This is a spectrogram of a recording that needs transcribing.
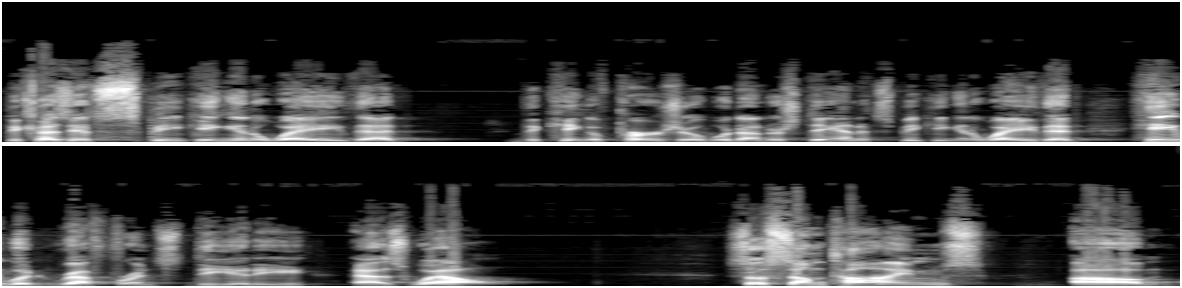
because it's speaking in a way that the king of Persia would understand it, speaking in a way that he would reference deity as well. So sometimes um,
